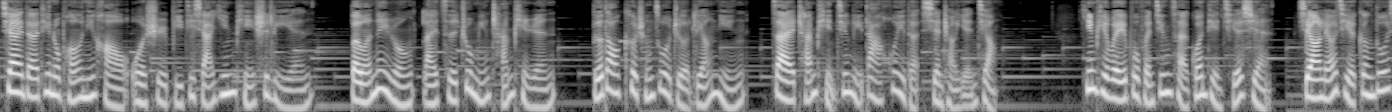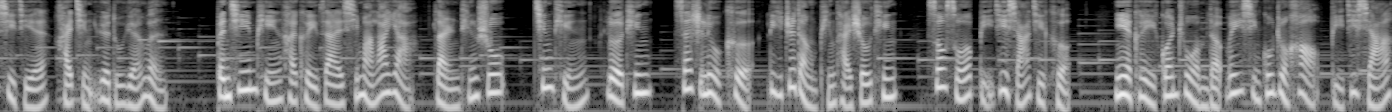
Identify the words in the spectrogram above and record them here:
亲爱的听众朋友，你好，我是笔记侠音频师李岩。本文内容来自著名产品人、得到课程作者梁宁在产品经理大会的现场演讲。音频为部分精彩观点节选，想要了解更多细节，还请阅读原文。本期音频还可以在喜马拉雅、懒人听书、蜻蜓、乐听、三十六课、荔枝等平台收听，搜索“笔记侠”即可。你也可以关注我们的微信公众号“笔记侠”，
